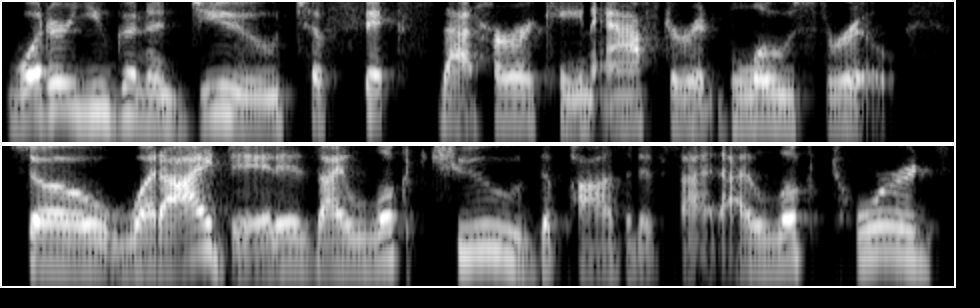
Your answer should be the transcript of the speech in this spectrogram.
What are you going to do to fix that hurricane after it blows through? So, what I did is I looked to the positive side. I looked towards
